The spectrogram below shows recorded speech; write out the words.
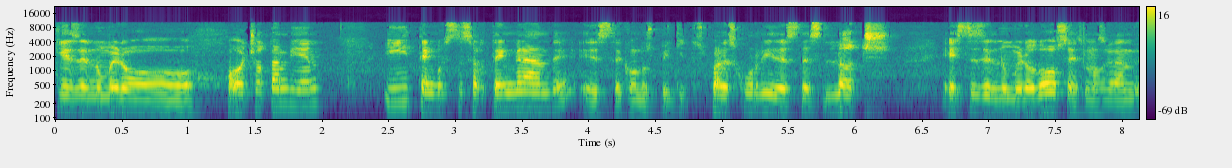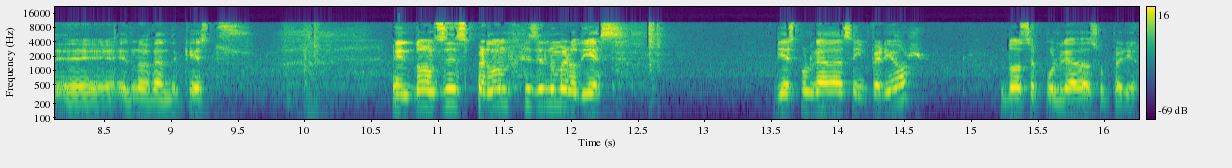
que es del número 8 también. Y tengo este sartén grande, este con los piquitos para escurrir, este es Lodge. Este es del número 12, es más grande, eh, es más grande que estos. Entonces, perdón, es del número 10. 10 pulgadas inferior, 12 pulgadas superior.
